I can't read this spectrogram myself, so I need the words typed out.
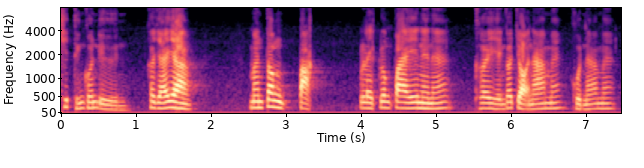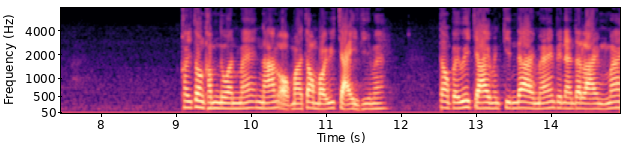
คิดถึงคนอื่น เข้าใจยังมันต้องปักเหล็กลงไปเนี่ยนะ เคยเห็นเขาเจาะน้ำไหมขุดน้ำไหมเขาจะต้องคำนวณไหมน้ำออกมาต้องบอยวิจัยอีกทีไหมต้องไปวิจัยมันกินได้ไหมเป็นอันตรายหรือไม่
